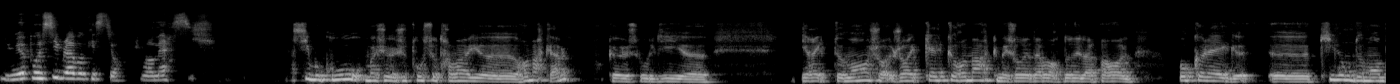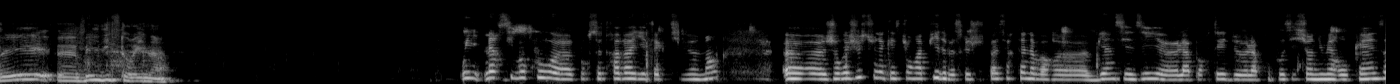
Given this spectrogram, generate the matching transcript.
du mieux possible à vos questions. Je vous remercie. Merci beaucoup. Moi, je, trouve ce travail remarquable, je vous le dis directement. J'aurais quelques remarques, mais je voudrais d'abord donner la parole aux collègues euh, qui l'ont demandé. Euh, Bénédicte Oui, merci beaucoup euh, pour ce travail, effectivement. J'aurais juste une question rapide parce que je ne suis pas certaine d'avoir bien saisi la portée de la proposition numéro 15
